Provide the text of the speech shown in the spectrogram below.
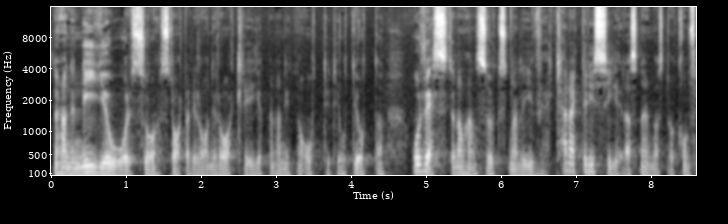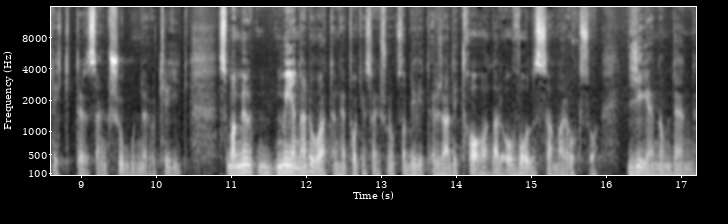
När han är nio år så startar Iran-Irak-kriget mellan 1980 till 88 och resten av hans vuxna liv karaktäriseras närmast av konflikter, sanktioner och krig. Så man menar då att den här tolkningstraditionen också har blivit radikalare och våldsammare också genom den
